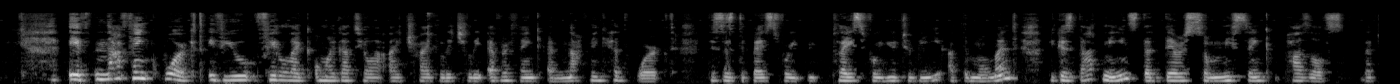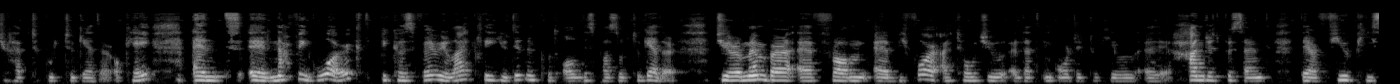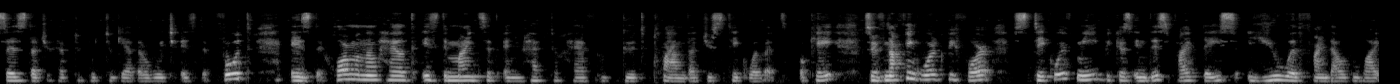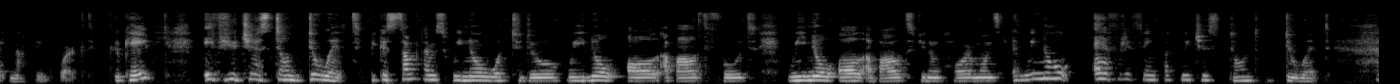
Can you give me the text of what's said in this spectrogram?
If nothing worked, if you feel like, oh my God, Yola, I tried literally everything and nothing had worked, this is the best for you, place for you to be at the moment, because that means that there are some missing puzzles that you have to put together, okay? And uh, nothing worked because very likely you didn't put all this puzzle together. Do you remember uh, from uh, before I told you that in order to heal 100%, there are few pieces that you have to put together, which is the food, is the hormonal health, is the mindset, and you have to have a good plan that you stick with it, okay? So if nothing worked before, stick with me because in these five days, you will find out why nothing worked okay? If you just don't do it because sometimes we know what to do. We know all about food. We know all about you know hormones and we know everything but we just don't do it.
